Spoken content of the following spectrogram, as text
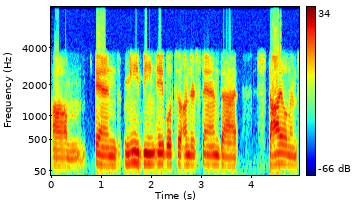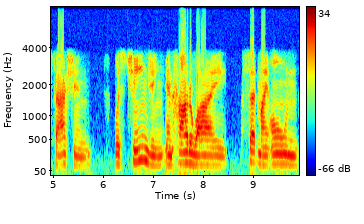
Um, and me being able to understand that style and fashion was changing and how do i set my own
